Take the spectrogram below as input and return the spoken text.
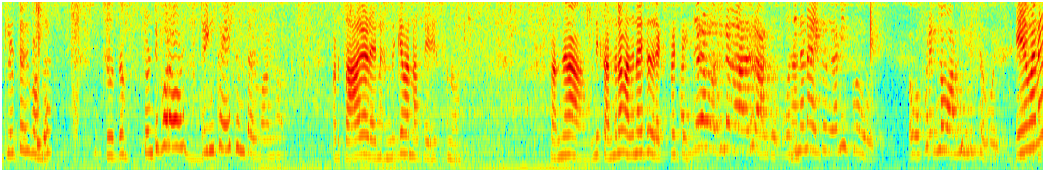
ఎట్లుంటుంది మజా? చూద్దాం. ట్వంటీ ఫోర్ అవర్స్ డ్రింక్ వేసి ఉంటాడు మా అన్న. వాడు తాగాడు ఆయన. ఎందుకే మరి నాకు చేస్తున్నావు సంజన నీకు సంజన వదిన అవుతుంది రెస్పెక్ట్ వదిన కాదు నాకు వదిననే అవుతుంది కానీ ఇప్పుడు ఒక ఫ్రెండ్లో వార్నింగ్ ఇస్తాపోయి ఏమని?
